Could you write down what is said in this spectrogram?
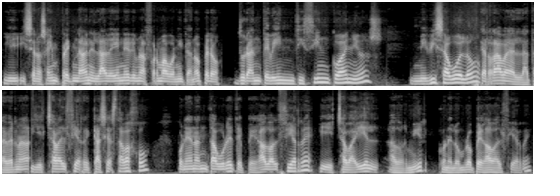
Y, y se nos ha impregnado en el ADN de una forma bonita, ¿no? Pero durante 25 años mi bisabuelo cerraba en la taberna y echaba el cierre casi hasta abajo, ponían un taburete pegado al cierre y echaba ahí él a dormir con el hombro pegado al cierre.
